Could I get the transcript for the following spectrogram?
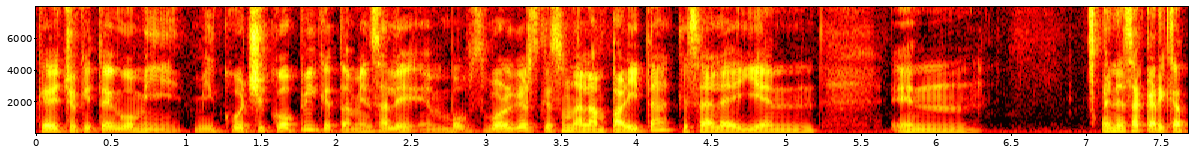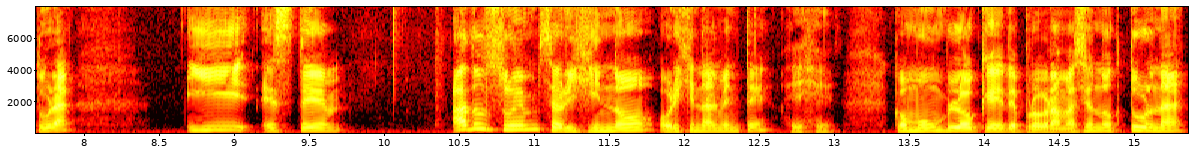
que de hecho aquí tengo mi, mi Cochi Copy, que también sale en Bob's Burgers, que es una lamparita que sale ahí en, en, en esa caricatura. Y este, Adult Swim se originó originalmente como un bloque de programación nocturna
